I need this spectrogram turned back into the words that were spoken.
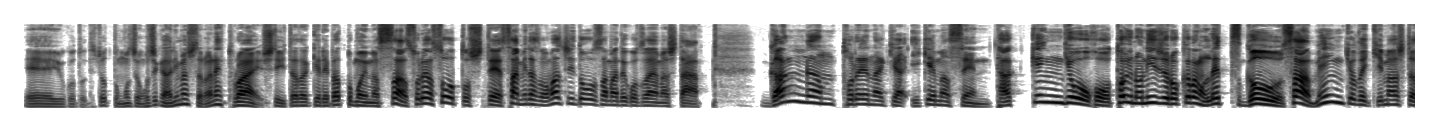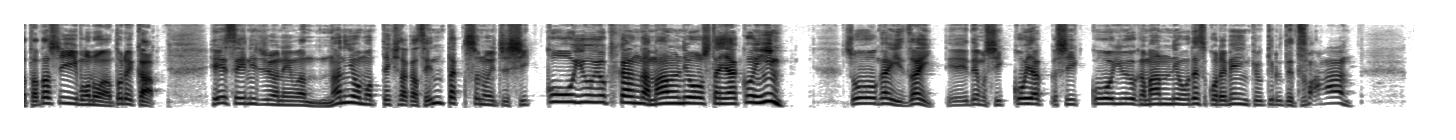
えー、いうことで、ちょっともちろんお時間ありましたらね、トライしていただければと思います。さあ、それはそうとして、さあ、皆さんお待ちどうさまでございました。ガンガン取れなきゃいけません。宅建業法、問いの26番、レッツゴー。さあ、免許で来ました。正しいものはどれか。平成24年は何を持ってきたか選択肢の1、執行猶予期間が満了した役員。障害罪、えー、でも執行役執行猶予が満了です。これ免許切るってズバーン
